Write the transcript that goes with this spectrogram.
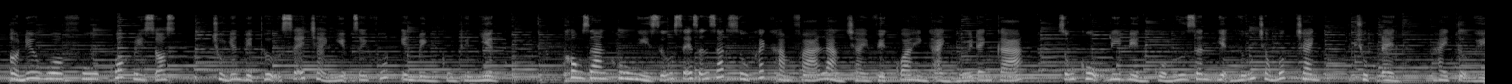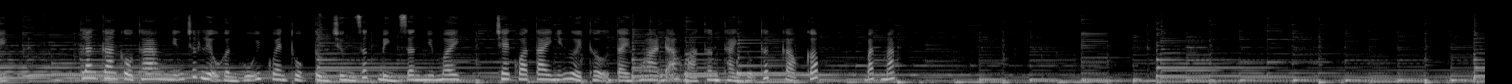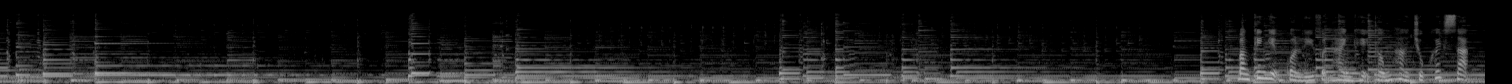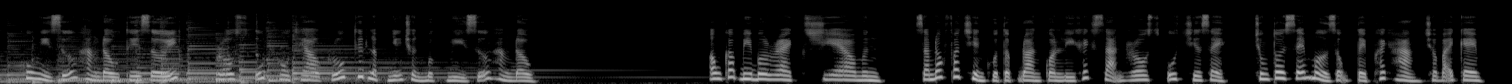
Ở New World Phú Quốc Resort, chủ nhân biệt thự sẽ trải nghiệm giây phút yên bình cùng thiên nhiên. Không gian khu nghỉ dưỡng sẽ dẫn dắt du khách khám phá làng trài Việt qua hình ảnh lưới đánh cá, dụng cụ đi biển của ngư dân hiện hữu trong bức tranh, chụp đèn hay tự nghĩ. Lan can cầu thang những chất liệu gần gũi quen thuộc tưởng chừng rất bình dân như mây, che qua tay những người thợ tài hoa đã hóa thân thành nội thất cao cấp, bắt mắt. Bằng kinh nghiệm quản lý vận hành hệ thống hàng chục khách sạn, khu nghỉ dưỡng hàng đầu thế giới, Rosewood Hotel Group thiết lập những chuẩn mực nghỉ dưỡng hàng đầu. Ông Kabi Berek Shelman, giám đốc phát triển của tập đoàn quản lý khách sạn Rosewood chia sẻ, chúng tôi sẽ mở rộng tệp khách hàng cho bãi kem.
